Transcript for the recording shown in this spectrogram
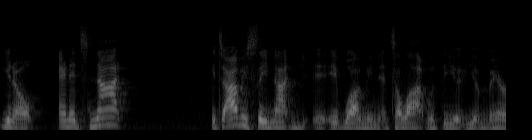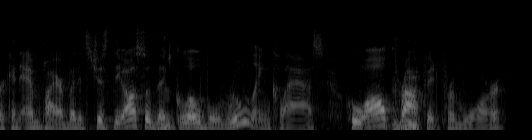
You know, and it's not it's obviously not it, well i mean it's a lot with the american empire but it's just the also the mm-hmm. global ruling class who all mm-hmm. profit mm-hmm. from war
